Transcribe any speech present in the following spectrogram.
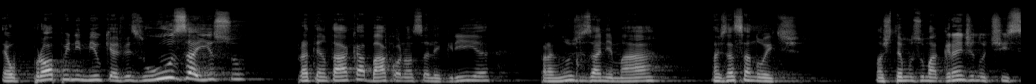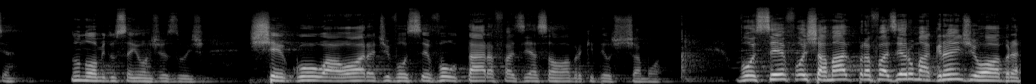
É o próprio inimigo que às vezes usa isso para tentar acabar com a nossa alegria, para nos desanimar. Mas nessa noite, nós temos uma grande notícia no nome do Senhor Jesus chegou a hora de você voltar a fazer essa obra que Deus te chamou. Você foi chamado para fazer uma grande obra.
